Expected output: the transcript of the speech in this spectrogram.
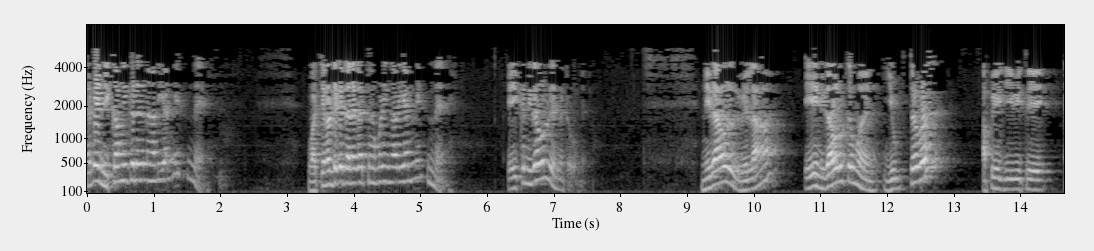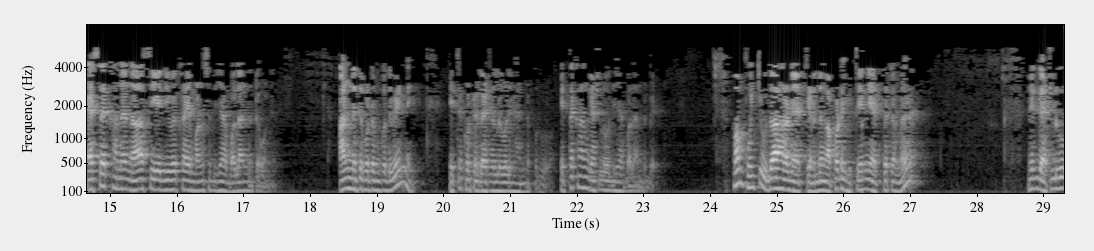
හැබැයි නිකන් ඉගෙනගෙන හරියන්නේ නැහැ. වචන ටික දැනගත්තම හරියන්නේ නැහැ. ඒක නිරවුල් වෙන්නට ඕනේ. නිරවුල් වෙලා ඒ නිරවුල්කම යුක්තව අපේ ජීවිතේ ඇස කන නාසය දිවකය මනස දිහා බලන්නට ඕනේ. අන්න එතකොට මොකද වෙන්නේ? එතකොට ගැටලුව ලියන්න පුළුවන්. එතකන් ගැටලුව දිහා බලන්න බෑ. මම පුංචි උදාහරණයක් කියන්න. දැන් අපට හිතෙන්නේ ඇත්තටම මේ ගැටලුව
